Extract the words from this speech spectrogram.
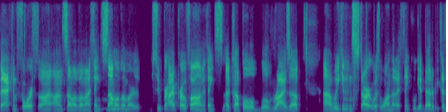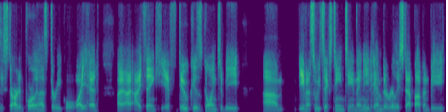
back and forth on on some of them. I think some of them are super high profile, and I think a couple will, rise up. Uh, we can start with one that I think will get better because he started poorly, and that's Dariq Whitehead. I, I, I think if Duke is going to be um, even a Sweet 16 team, they need him to really step up and be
